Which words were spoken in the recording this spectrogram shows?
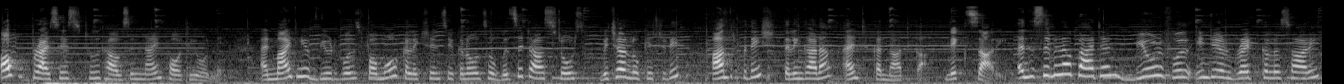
Offer price is 2940 only. And my dear beautifuls, for more collections, you can also visit our stores which are located in Andhra Pradesh, Telangana and Karnataka. Next sari. And the similar pattern, beautiful Indian red color sari,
